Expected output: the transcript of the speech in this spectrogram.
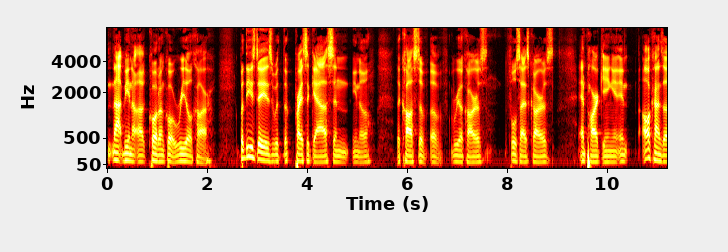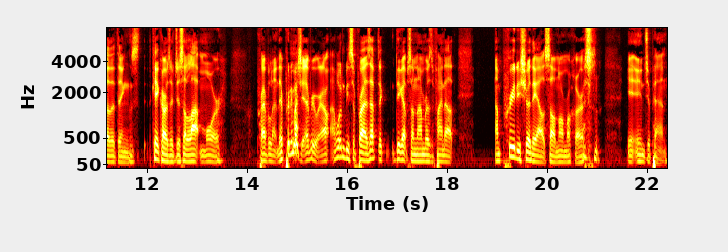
not being a, a quote unquote real car. But these days, with the price of gas and you know, the cost of of real cars, full size cars, and parking and, and all kinds of other things, K cars are just a lot more prevalent. They're pretty much everywhere. I, I wouldn't be surprised. I have to dig up some numbers to find out. I'm pretty sure they outsell normal cars in, in Japan.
